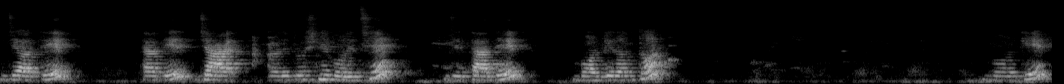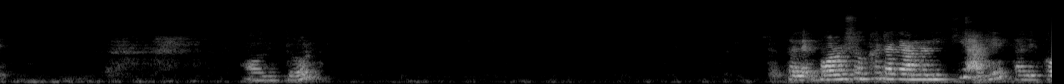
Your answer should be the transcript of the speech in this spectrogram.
যে অতএব তাদের যা আমাদের প্রশ্নে বলেছে যে তাদের বর্গের অন্তর বর্গের অন্তর। তাহলে বড় সংখ্যাটাকে আমরা লিখি আগে, তাহলে ক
